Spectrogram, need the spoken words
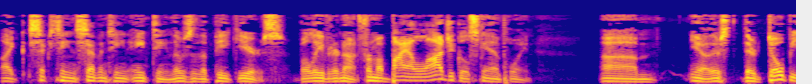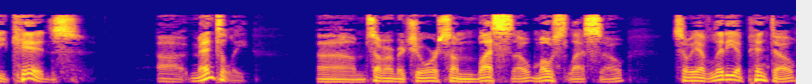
like 16, 17, 18, those are the peak years, believe it or not, from a biological standpoint. Um, you know, there's, they're dopey kids uh, mentally. Um, some are mature, some less so, most less so. So we have Lydia Pinto.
